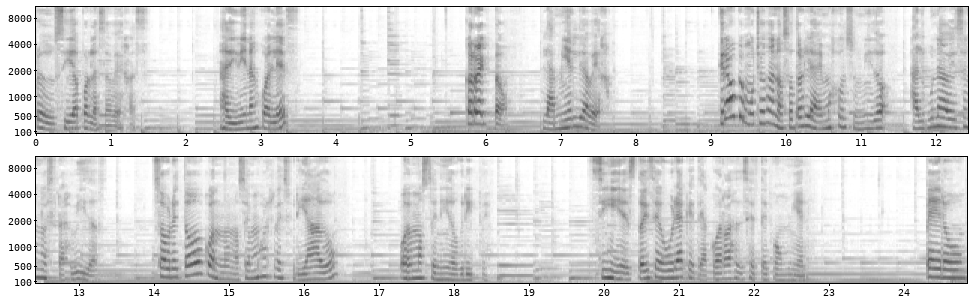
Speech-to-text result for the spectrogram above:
producida por las abejas. ¿Adivinan cuál es? Correcto, la miel de abeja. Creo que muchos de nosotros la hemos consumido alguna vez en nuestras vidas, sobre todo cuando nos hemos resfriado o hemos tenido gripe. Sí, estoy segura que te acuerdas de ese té con miel. Pero,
